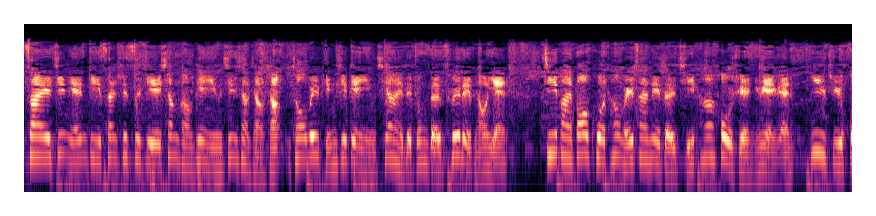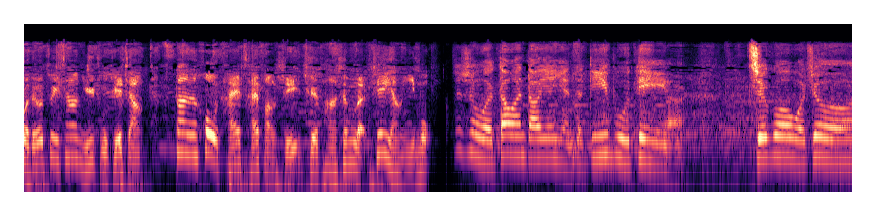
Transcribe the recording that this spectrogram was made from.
在今年第三十四届香港电影金像奖上，赵薇凭借电影《亲爱的》中的催泪表演，击败包括汤唯在内的其他候选女演员，一举获得最佳女主角奖。但后台采访时却发生了这样一幕：这是我当完导演演的第一部电影，结果我就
